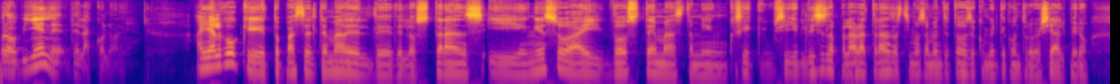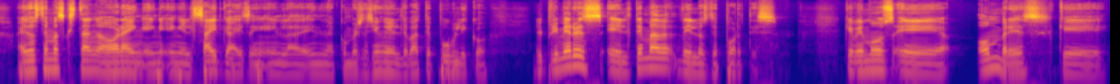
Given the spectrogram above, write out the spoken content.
proviene de la colonia. Hay algo que topaste el tema de, de los trans y en eso hay dos temas también. Es que si dices la palabra trans, lastimosamente todo se convierte controversial, pero hay dos temas que están ahora en, en- en el zeitgeist, en, en la, en la conversación, en el debate público. El primero es el tema de los deportes, que vemos eh, hombres que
